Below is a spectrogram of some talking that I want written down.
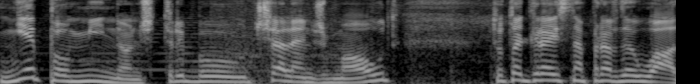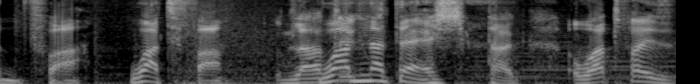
nie pominąć trybu challenge mode, to ta gra jest naprawdę łatwa. Łatwa. Dla Ładna też. Tak, łatwa jest,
